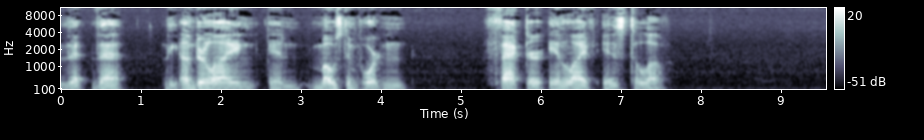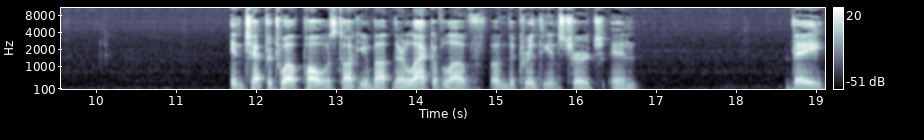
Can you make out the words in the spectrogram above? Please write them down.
That that the underlying and most important factor in life is to love. In chapter 12, Paul was talking about their lack of love of the Corinthians church, and they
